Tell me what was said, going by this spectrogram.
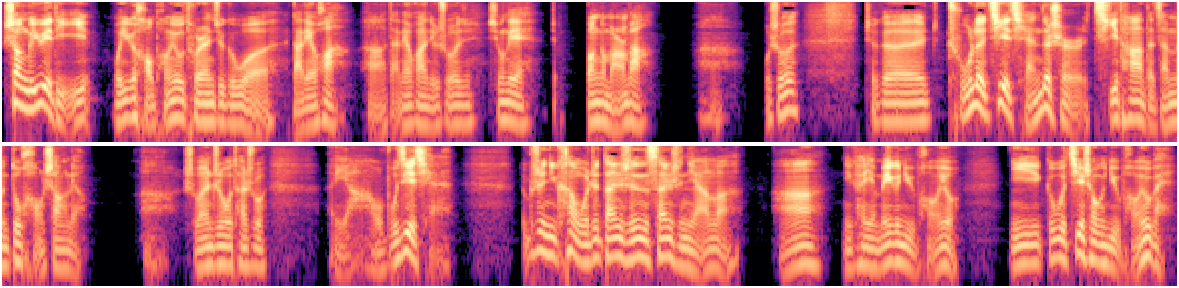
上个月底，我一个好朋友突然就给我打电话啊，打电话就说：“兄弟，帮个忙吧。”啊，我说：“这个除了借钱的事儿，其他的咱们都好商量。”啊，说完之后他说：“哎呀，我不借钱。”不是，你看我这单身三十年了啊！你看也没个女朋友，你给我介绍个女朋友呗。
